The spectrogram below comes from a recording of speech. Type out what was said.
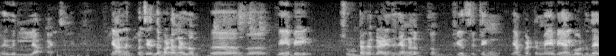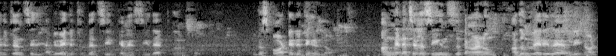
ഇതില്ല ആക്ച്വലി ഞാൻ ഇപ്പൊ ചെയ്ത പടങ്ങളിലും മേ ബി ഷൂട്ടൊക്കെ കഴിഞ്ഞ് ഞങ്ങൾ സിറ്റിംഗ് ഞാൻ പെട്ടെന്ന് maybe I go to spot editing ഉണ്ടോ? അങ്ങനെ ചില സീൻസ് കാണും. അതും very rarely not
